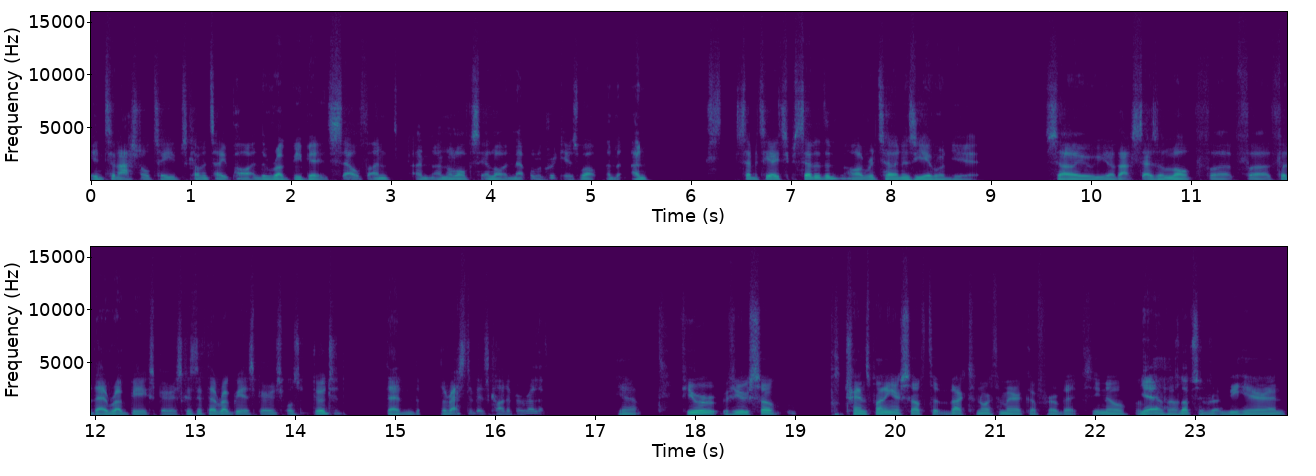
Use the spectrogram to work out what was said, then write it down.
international teams come and take part in the rugby bit itself, and and, and obviously a lot in netball and cricket as well, and and 70 80 percent of them are returners year on year. So you know that says a lot for for for their rugby experience because if their rugby experience wasn't good, then the, rest of it's kind of irrelevant. Yeah, if you were, if you were so transplanting yourself to back to North America for a bit, because you know, Yeah, I'd love to. rugby here and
